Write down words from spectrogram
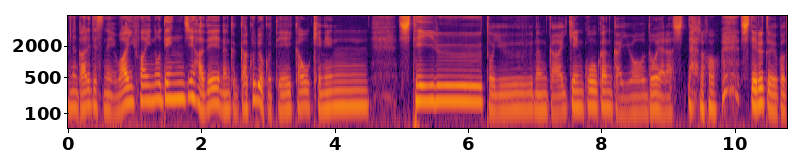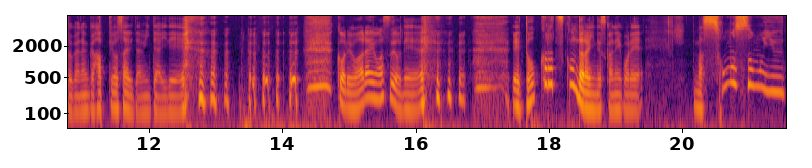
なんかあれですね、Wi-Fi の電磁波でなんか学力低下を懸念しているというなんか意見交換会をどうやらしあのしてるということがなんか発表されたみたいで これ笑えますよね え、どっから突っ込んだらいいんですかね、これ。まあ、そもそも言う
